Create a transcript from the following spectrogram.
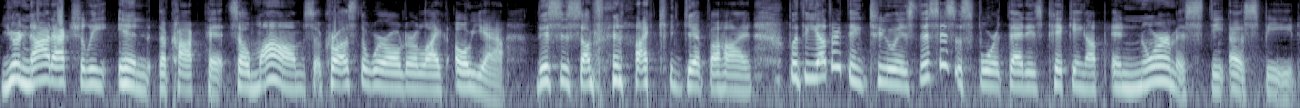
you're not actually in the cockpit. So moms across the world are like, oh, yeah, this is something I can get behind. But the other thing, too, is this is a sport that is picking up enormous st- uh, speed.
